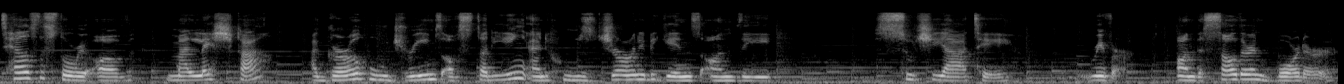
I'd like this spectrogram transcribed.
tells the story of Maleshka, a girl who dreams of studying and whose journey begins on the Suchiate River on the southern border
